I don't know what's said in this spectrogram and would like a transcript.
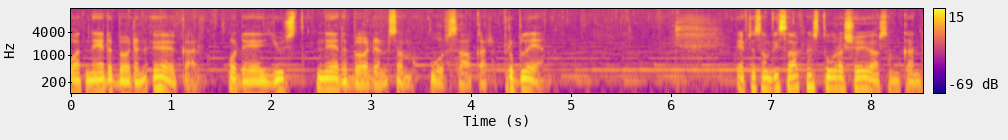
Och att nederbörden ökar och det är just nederbörden som orsakar problem. Eftersom vi saknar stora sjöar som kan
